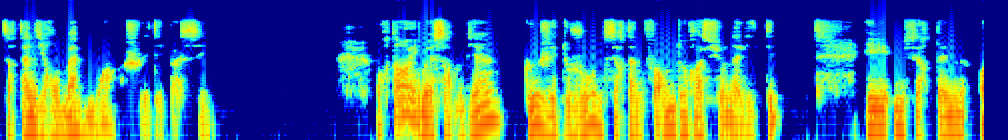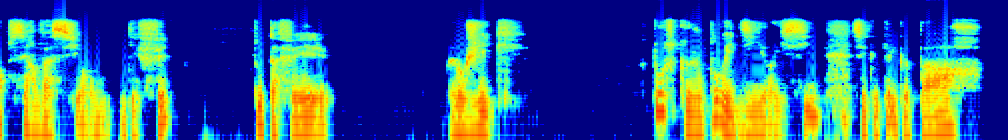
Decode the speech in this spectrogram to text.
Certains diront même moi, je l'ai dépassé. Pourtant, il me semble bien que j'ai toujours une certaine forme de rationalité et une certaine observation des faits tout à fait logique. Tout ce que je pourrais dire ici, c'est que quelque part,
